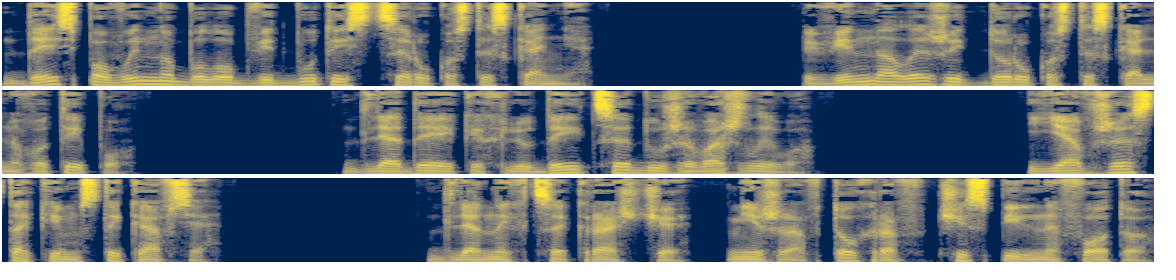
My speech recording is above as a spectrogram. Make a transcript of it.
Десь повинно було б відбутись це рукостискання. Він належить до рукостискального типу. Для деяких людей це дуже важливо. Я вже з таким стикався. Для них це краще, ніж автограф чи спільне фото.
